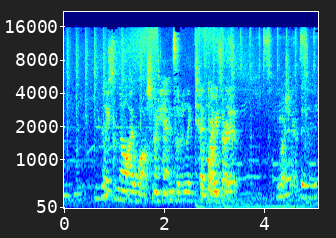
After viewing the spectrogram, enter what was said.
mm-hmm. Like no, I washed my hands literally ten before we started. You washed your hands.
